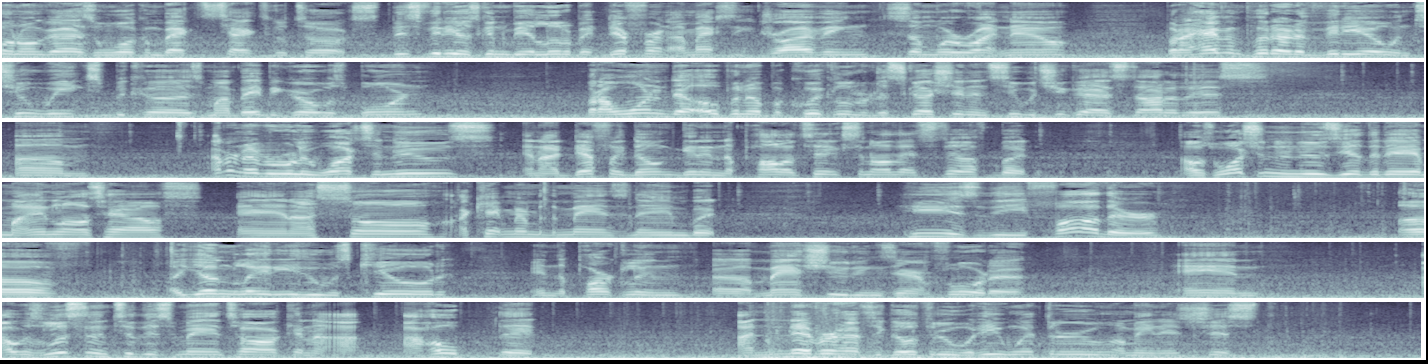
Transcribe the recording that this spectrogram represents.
going on guys and welcome back to Tactical Talks. This video is going to be a little bit different. I'm actually driving somewhere right now, but I haven't put out a video in two weeks because my baby girl was born. But I wanted to open up a quick little discussion and see what you guys thought of this. Um, I don't ever really watch the news and I definitely don't get into politics and all that stuff, but I was watching the news the other day at my in-laws house and I saw, I can't remember the man's name, but he is the father of a young lady who was killed in the Parkland uh, mass shootings there in Florida. And I was listening to this man talk, and I, I hope that I never have to go through what he went through. I mean, it's just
